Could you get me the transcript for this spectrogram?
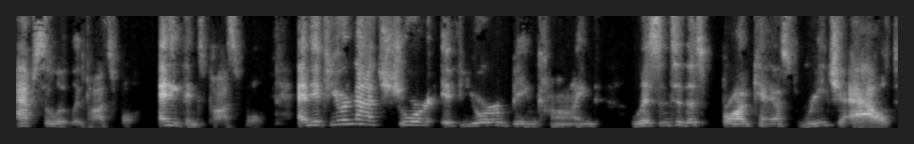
Absolutely possible. Anything's possible. And if you're not sure if you're being kind, listen to this broadcast, reach out,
